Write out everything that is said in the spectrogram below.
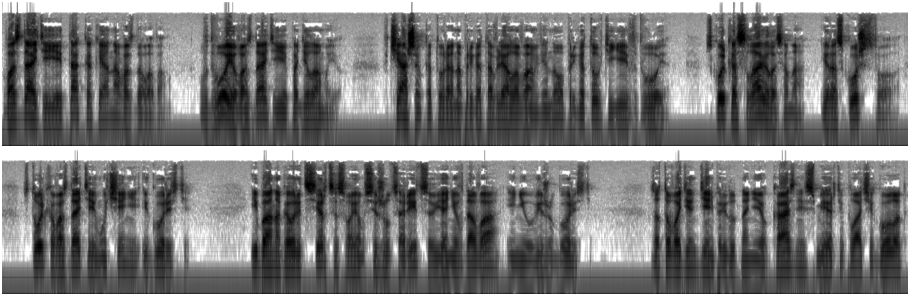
Воздайте ей так, как и она воздала вам. Вдвое воздайте ей по делам ее. В чаше, в которой она приготовляла вам вино, приготовьте ей вдвое. Сколько славилась она и роскошествовала, столько воздайте ей мучений и горести. Ибо она говорит в сердце своем, сижу царицу, я не вдова и не увижу горести. Зато в один день придут на нее казни, смерть и плач и голод,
